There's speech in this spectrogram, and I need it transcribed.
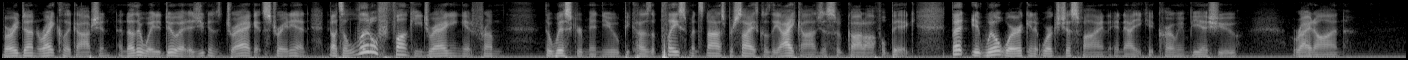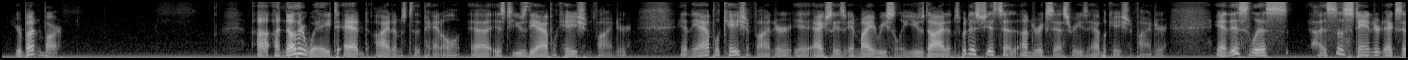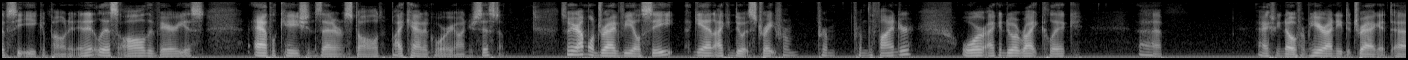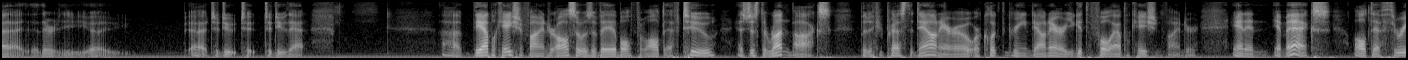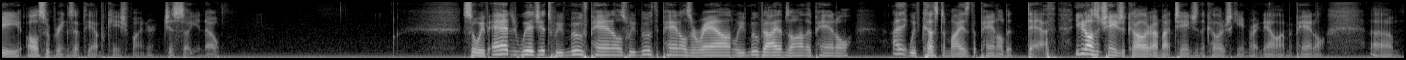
already done right click option. Another way to do it is you can drag it straight in. Now it's a little funky dragging it from the whisker menu because the placement's not as precise because the icon's just so god awful big. But it will work and it works just fine and now you get Chromium BSU right on your button bar. Uh, another way to add items to the panel uh, is to use the application finder. And the application finder it actually is in my recently used items, but it's just under accessories, application finder. And this lists, uh, this is a standard XFCE component, and it lists all the various applications that are installed by category on your system. So here I'm going to drag VLC. Again, I can do it straight from, from, from the finder, or I can do a right click uh, Actually, no. From here, I need to drag it uh, there uh, uh, to do to to do that. Uh, the application finder also is available from Alt F2 as just the run box, but if you press the down arrow or click the green down arrow, you get the full application finder. And in MX, Alt F3 also brings up the application finder, just so you know. So we've added widgets, we've moved panels, we've moved the panels around, we've moved items on the panel. I think we've customized the panel to death. You can also change the color. I'm not changing the color scheme right now on my panel. Um,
